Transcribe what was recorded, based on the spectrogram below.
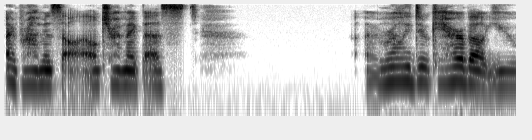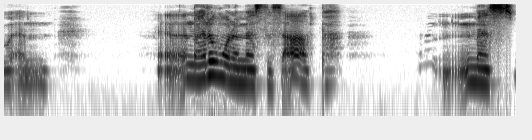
I promise I'll, I'll try my best. I really do care about you, and and I don't want to mess this up. Mess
